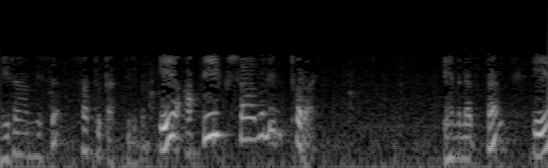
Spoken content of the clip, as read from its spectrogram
නිර්ාමිස සතුටක් පිළිබඳව. ඒ අපේක්ෂාවලින් තොරයි. එහෙම නැත්නම් එය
